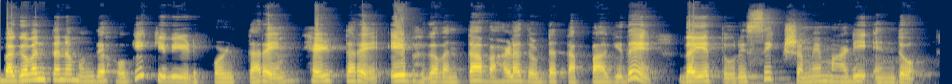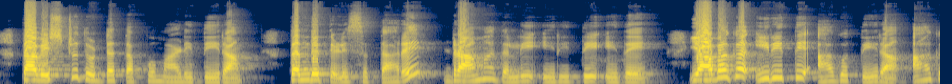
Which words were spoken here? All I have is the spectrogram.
ಭಗವಂತನ ಮುಂದೆ ಹೋಗಿ ಕಿವಿ ಹಿಡ್ಕೊಳ್ತಾರೆ. ಹೇಳ್ತಾರೆ, ಏ ಭಗವಂತ, ಬಹಳ ದೊಡ್ಡ ತಪ್ಪಾಗಿದೆ. ದಯ ತೋರಿಸಿ ಕ್ಷಮೆ ಮಾಡಿ ಎಂದು. ತಾವೆಷ್ಟು ದೊಡ್ಡ ತಪ್ಪು ಮಾಡಿದ್ದೀರಾ? ತಂದೆ ತಿಳಿಸುತ್ತಾರೆ, ಡ್ರಾಮಾದಲ್ಲಿ ಈ ರೀತಿ ಇದೆ. ಯಾವಾಗ ಈ ರೀತಿ ಆಗುತ್ತೀರಾ? ಆಗ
